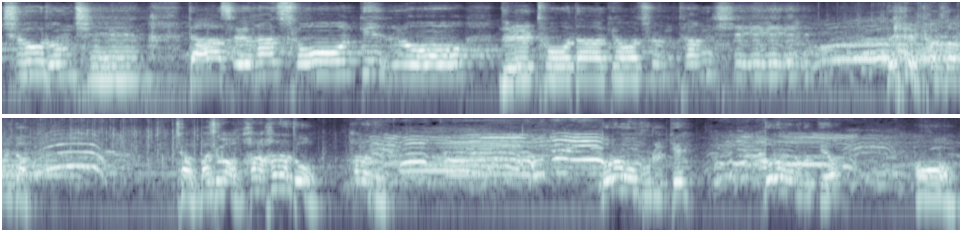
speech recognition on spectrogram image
주름진 따스한 손길로 늘 토닥여준 당신. 네, 감사합니다. 자, 마지막, 하나, 하나 더, 하나 더. 너라고 부를게. 너라고 부를게요. 어.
